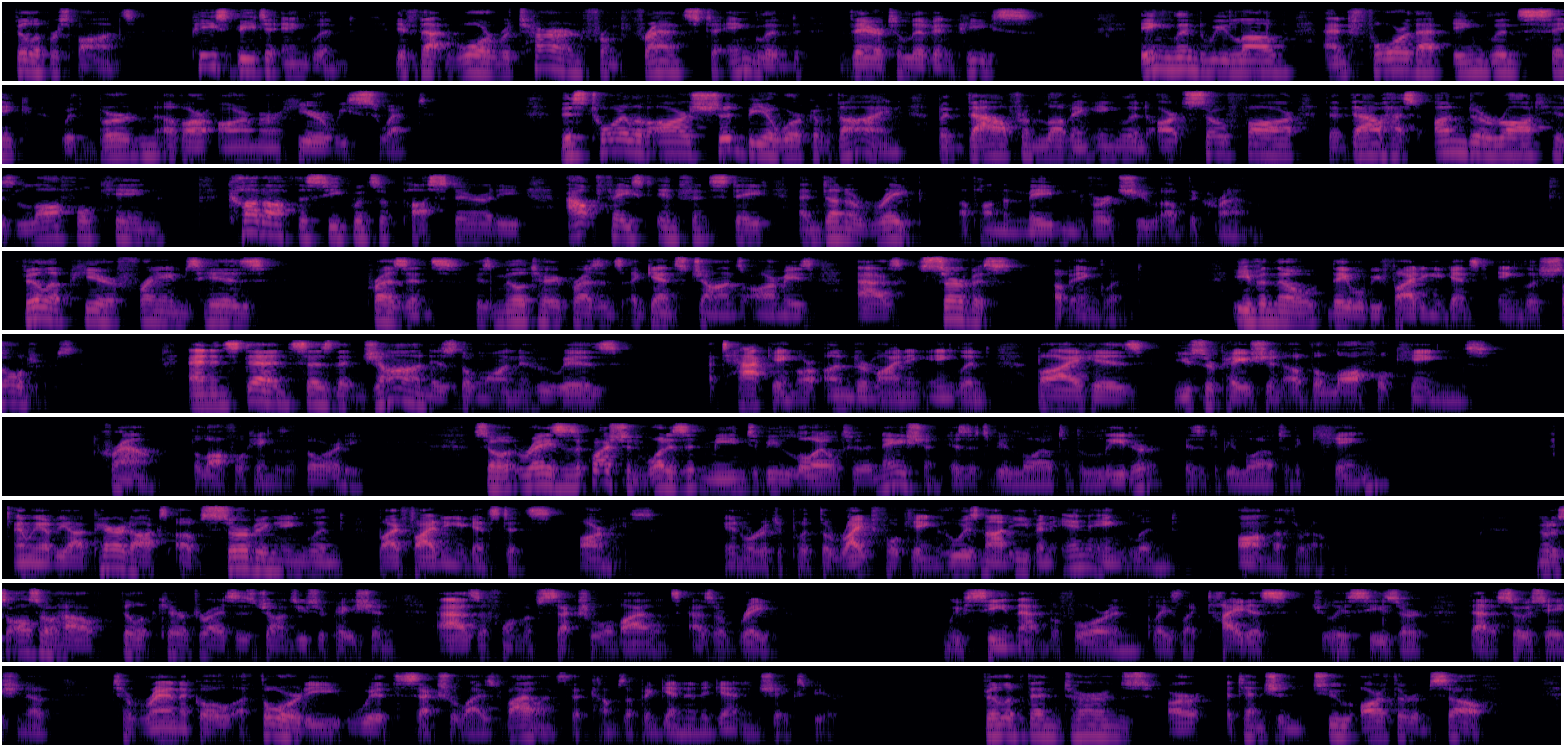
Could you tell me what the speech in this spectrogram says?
Philip responds, Peace be to England, if that war return from France to England, there to live in peace. England we love, and for that England's sake, with burden of our armor here we sweat. This toil of ours should be a work of thine, but thou from loving England art so far that thou hast underwrought his lawful king, cut off the sequence of posterity, outfaced infant state, and done a rape upon the maiden virtue of the crown. Philip here frames his presence, his military presence against John's armies as service of England, even though they will be fighting against English soldiers and instead says that John is the one who is attacking or undermining England by his usurpation of the lawful king's crown, the lawful king's authority. So it raises a question, what does it mean to be loyal to the nation? Is it to be loyal to the leader? Is it to be loyal to the king? And we have the odd paradox of serving England by fighting against its armies in order to put the rightful king, who is not even in England, on the throne. Notice also how Philip characterizes John's usurpation as a form of sexual violence, as a rape. We've seen that before in plays like Titus, Julius Caesar, that association of tyrannical authority with sexualized violence that comes up again and again in Shakespeare. Philip then turns our attention to Arthur himself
